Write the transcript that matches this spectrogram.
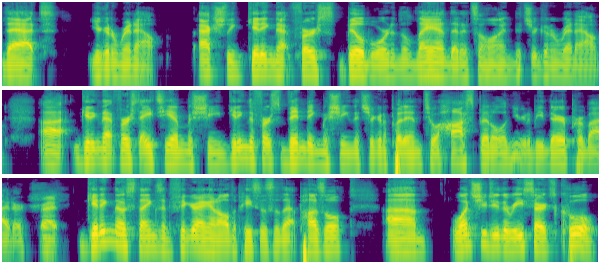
that you're going to rent out actually getting that first billboard and the land that it's on that you're going to rent out uh, getting that first atm machine getting the first vending machine that you're going to put into a hospital and you're going to be their provider Right. getting those things and figuring out all the pieces of that puzzle um, once you do the research cool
